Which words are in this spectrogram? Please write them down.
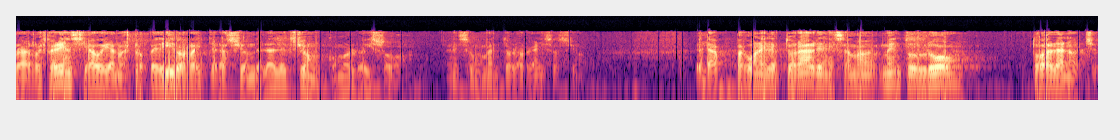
la referencia hoy a nuestro pedido de reiteración de la elección, como lo hizo en ese momento la organización. El apagón electoral en ese momento duró toda la noche.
